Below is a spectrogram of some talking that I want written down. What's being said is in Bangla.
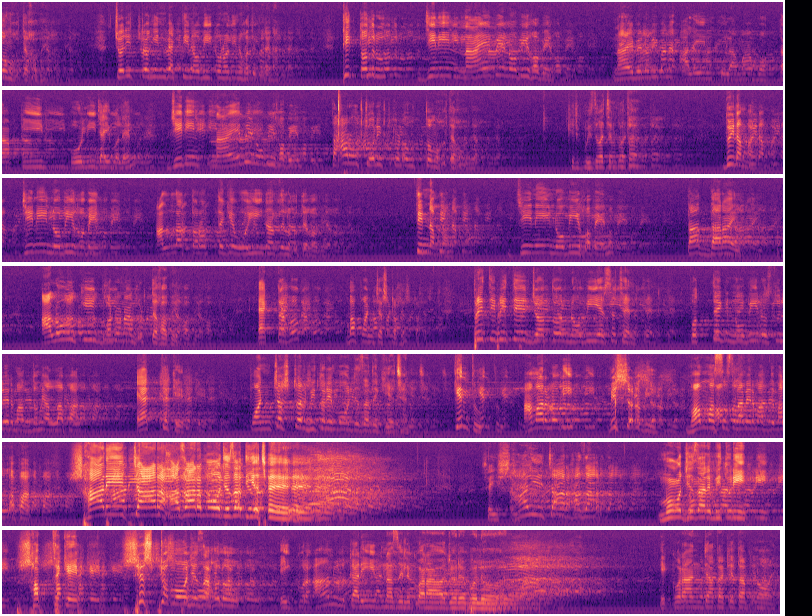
উত্তম হতে হবে। চরিত্রহীন ব্যক্তি নবী কোনোদিন হতে পারে না। ঠিক তদ্রূপ যিনি নায়েবে নবী হবেন, নায়েবে নবী মানে আলেম, উলামা, বক্তা, পীর, ওলি, যাই বলেন, যিনি নায়েবে নবী হবেন, তারও চরিত্রটা উত্তম হতে হবে। কিছু বুঝতে পারছেন কথা? দুই নাম্বার, যিনি নবী হবেন, আল্লাহর তরফ থেকে ওহি নাজিল হতে হবে। তিন নাম্বার, যিনি নবী হবেন, তার দ্বারাই অলৌকিক ঘটনা ঘটতে হবে। একটা হোক বা পঞ্চাশটা হোক। পৃথিবীতে যত নবী এসেছেন, প্রত্যেক নবী রসুলের মাধ্যমে আল্লাহ পাক এক থেকে পঞ্চাশটার ভিতরে মজেজা দেখিয়েছেন। কিন্তু আমার নবী, বিশ্ব নবী মোহাম্মদ সাল্লামের মাধ্যমে আল্লাহ পাক সাড়ে চার হাজার মজেজা দিয়েছে। সেই সাড়ে চার হাজার মজেজার ভিতরে সব থেকে শ্রেষ্ঠ মজেজা হলো এই কোরআনুল কারিম নাজিল করা, জোরে বলো। এই কোরআন জাতা কিতাব নয়।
